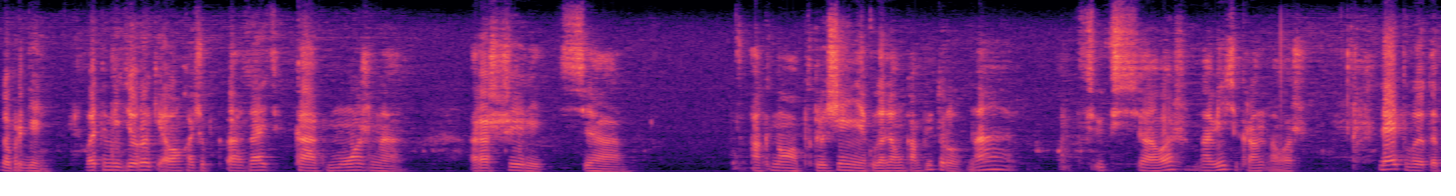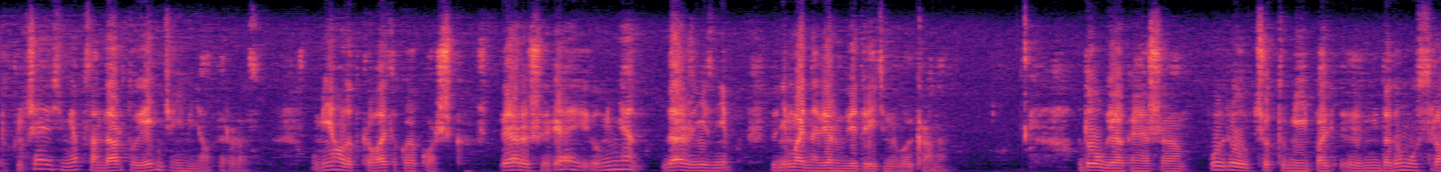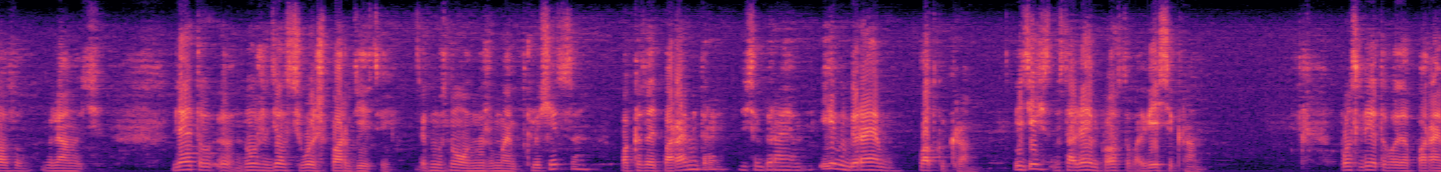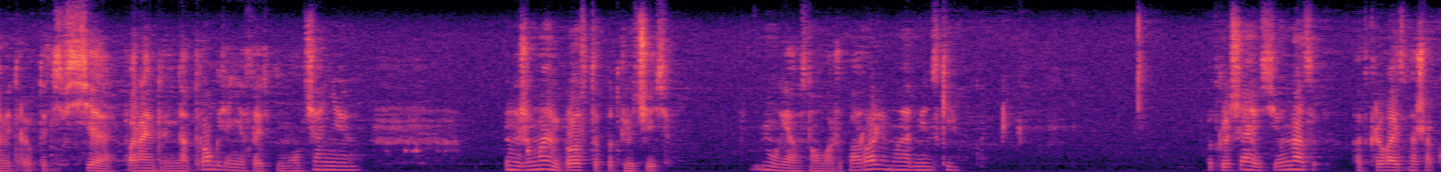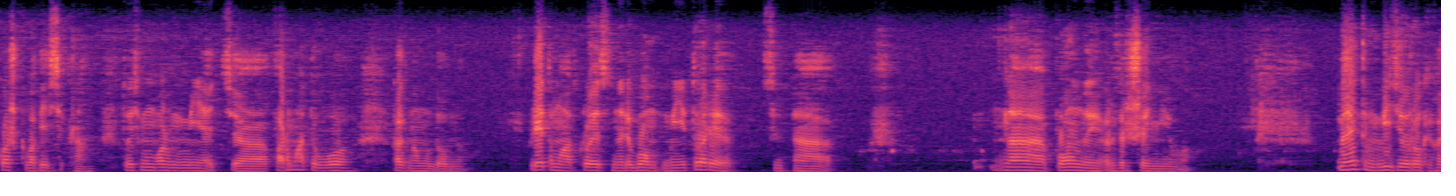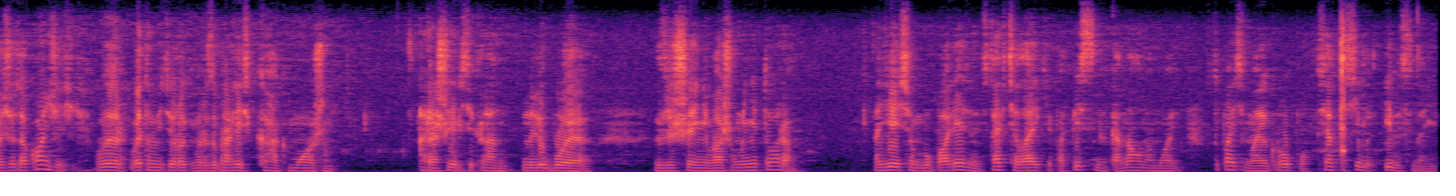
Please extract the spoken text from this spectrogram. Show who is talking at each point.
Speaker 1: Добрый день. В этом видеоуроке я вам хочу показать, как можно расширить э, окно подключения к удаленному компьютеру на, вся ваш, на весь экран на ваш. Для этого это подключаюсь, у меня по стандарту, я ничего не менял первый раз. У меня вот открывается такое окошечко. Я расширяю, и у меня даже не занимает, наверное, две трети моего экрана. Долго я, конечно, пудрил, что-то мне не, э, не додумался сразу глянуть. Для этого э, нужно делать всего лишь пару действий. Это мы снова нажимаем подключиться, показать параметры, здесь выбираем, и выбираем вкладку экран. И здесь выставляем просто во весь экран. После этого это параметры, вот эти все параметры не надо трогать, они остаются по умолчанию. Нажимаем просто подключить. Ну, я снова ввожу пароль мой админский. Подключаюсь, и у нас открывается наше окошко во весь экран. То есть мы можем менять э, формат его, как нам удобно. При этом он откроется на любом мониторе э, на полное разрешение его. На этом видеоурок я хочу закончить. Вы, в этом видеоуроке вы разобрались, как можем расширить экран на любое разрешение вашего монитора. Надеюсь, вам был полезен. Ставьте лайки, подписывайтесь на канал на мой, вступайте в мою группу. Всем спасибо и до свидания.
